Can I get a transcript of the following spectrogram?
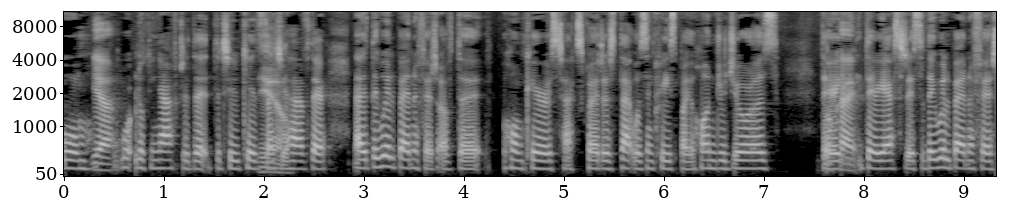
home Yeah. wo- looking after the, the two kids that you have there. Now, they will benefit of the home carers tax credit. That was increased by 100 euros there, Okay. there yesterday. So they will benefit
